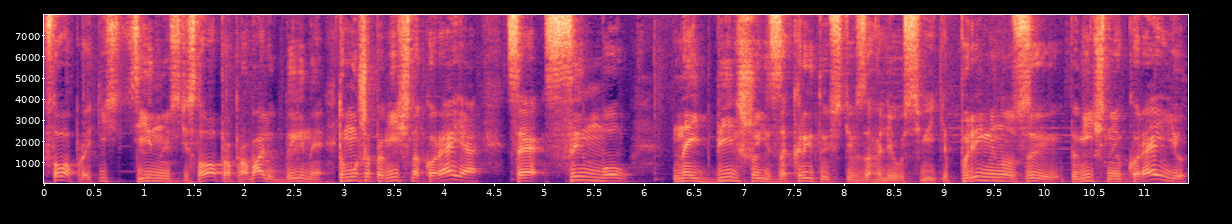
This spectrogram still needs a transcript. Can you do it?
слова про якісь цінності, слова про права людини. Тому що Північна Корея це символ найбільшої закритості взагалі у світі. Порівняно з Північною Кореєю,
